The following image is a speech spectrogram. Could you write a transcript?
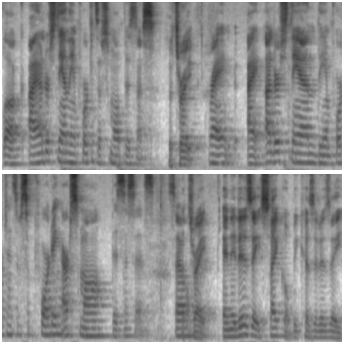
look, I understand the importance of small business, That's right. right? I understand the importance of supporting our small businesses. So That's right. And it is a cycle because it is a,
